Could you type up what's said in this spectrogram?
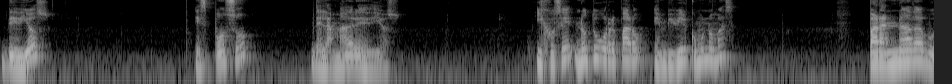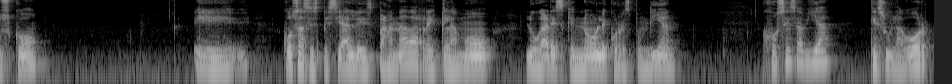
de Dios, esposo de la Madre de Dios. Y José no tuvo reparo en vivir como uno más. Para nada buscó eh, cosas especiales, para nada reclamó lugares que no le correspondían. José sabía que su labor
